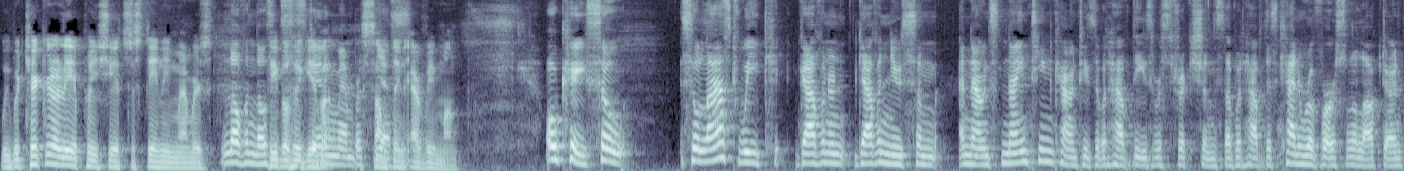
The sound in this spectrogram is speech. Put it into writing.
We particularly appreciate sustaining members, Loving those people who give members, something yes. every month. Okay, so so last week, Gavin Gavin Newsom announced 19 counties that would have these restrictions, that would have this kind of reversal of lockdown.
